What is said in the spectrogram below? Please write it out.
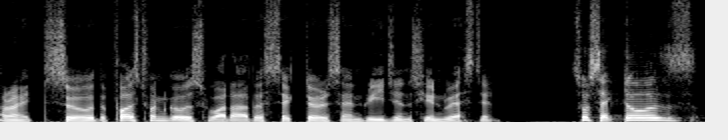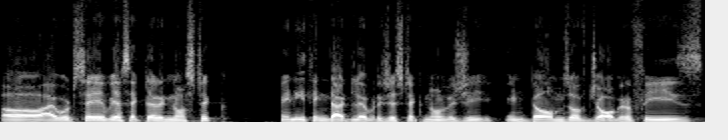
all right so the first one goes what are the sectors and regions you invest in so sectors uh, i would say we are sector agnostic anything that leverages technology in terms of geographies,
